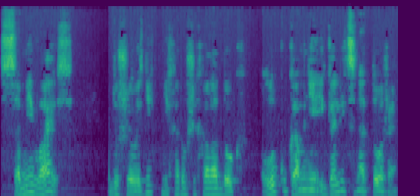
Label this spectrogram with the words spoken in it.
«Сомневаюсь». В душе возник нехороший холодок. Луку ко мне и Голицына тоже.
